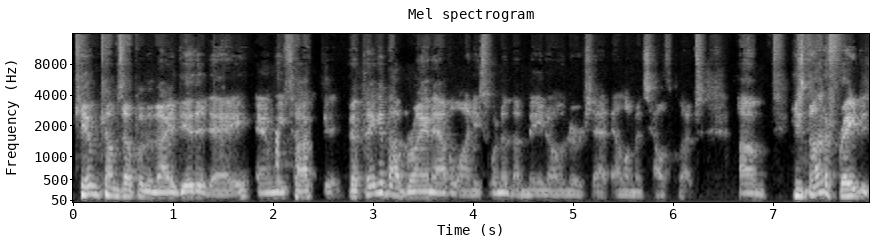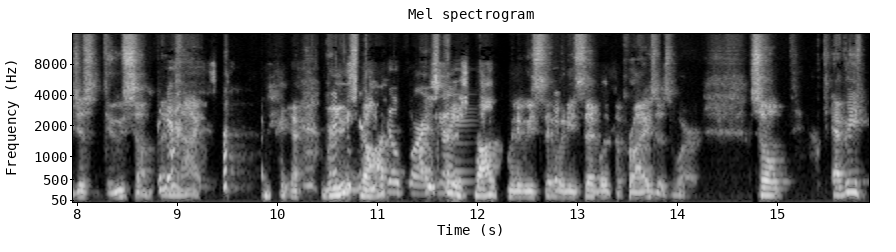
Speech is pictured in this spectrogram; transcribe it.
Kim comes up with an idea today, and we talked. The thing about Brian Avalon, he's one of the main owners at Elements Health Clubs. Um, he's not afraid to just do something yeah. nice. yeah. Were you shocked? I was kind of shocked when he said when he said what the prizes were. So every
